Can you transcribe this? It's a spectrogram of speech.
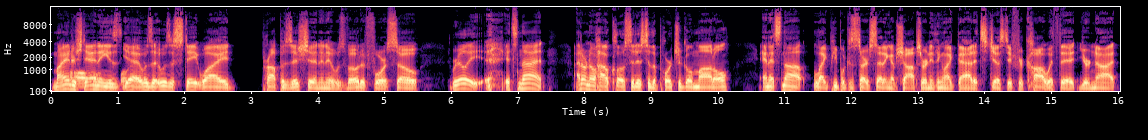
My understanding is, Portland? yeah, it was it was a statewide proposition and it was voted for. So really, it's not. I don't know how close it is to the Portugal model, and it's not like people can start setting up shops or anything like that. It's just if you're caught with it, you're not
